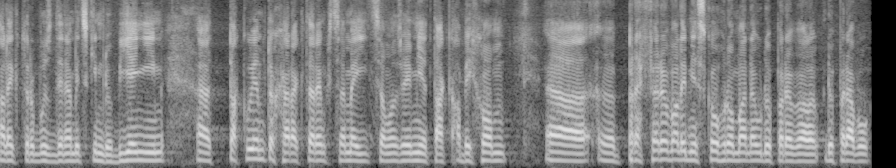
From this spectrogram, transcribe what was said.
elektrobus s dynamickým dobíjením. Eh, takovýmto charakterem chceme jít samozřejmě tak, abychom preferovali městskou hromadnou dopravu,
